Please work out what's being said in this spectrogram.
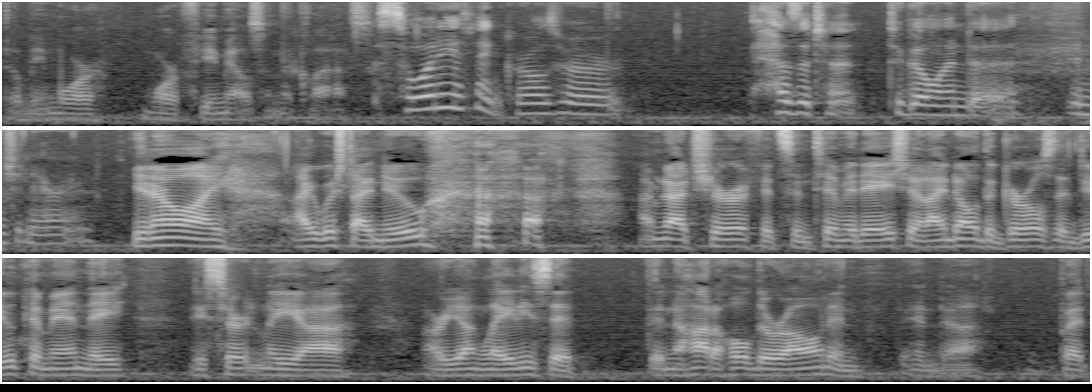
there'll be more, more females in the class. So, what do you think girls are hesitant to go into engineering? You know, I, I wished I knew. I'm not sure if it's intimidation. I know the girls that do come in, they, they certainly uh, are young ladies that, that know how to hold their own, and, and, uh, but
